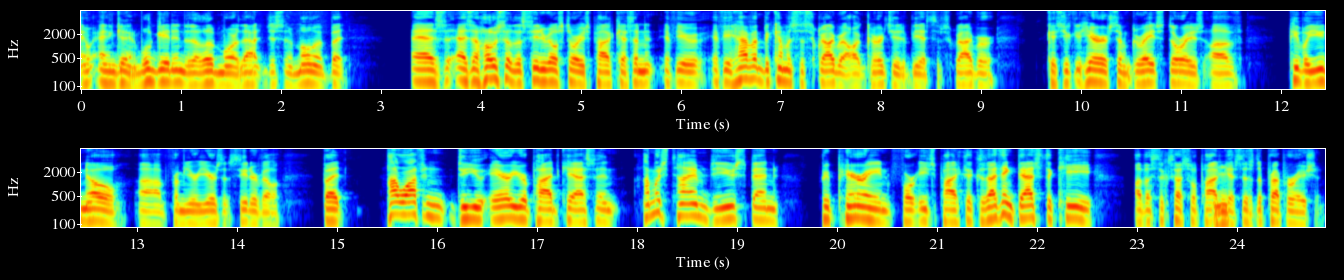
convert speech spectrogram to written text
and, and again we'll get into a little more of that just in a moment but as as a host of the Cedarville Stories podcast, and if you if you haven't become a subscriber, I'll encourage you to be a subscriber because you can hear some great stories of people you know uh, from your years at Cedarville. But how often do you air your podcast, and how much time do you spend preparing for each podcast? Because I think that's the key of a successful mm-hmm. podcast mm-hmm. is the preparation.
